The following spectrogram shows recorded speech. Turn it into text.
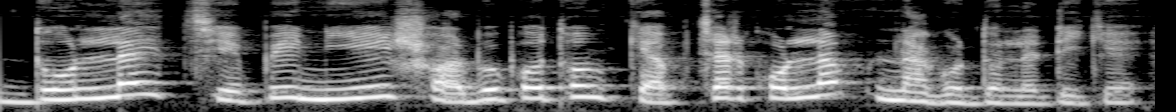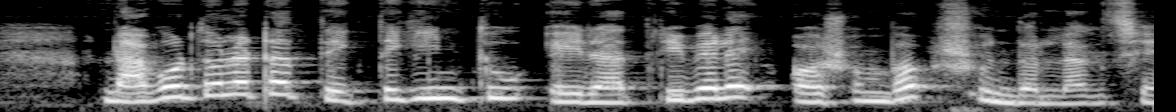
দোলনায় চেপে নিয়ে সর্বপ্রথম ক্যাপচার করলাম নাগরদোলাটিকে। নাগরদোলাটা দেখতে কিন্তু এই রাত্রিবেলায় অসম্ভব সুন্দর লাগছে।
